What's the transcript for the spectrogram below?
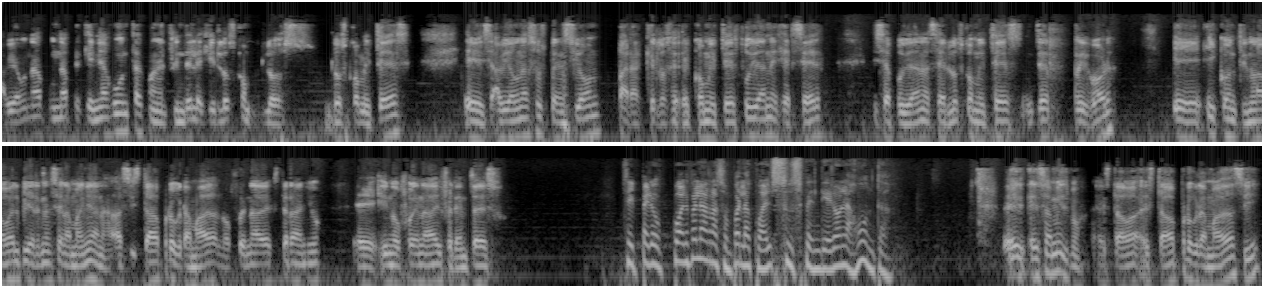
Había una, una pequeña Junta con el fin de elegir los, los, los comités. Eh, había una suspensión para que los eh, comités pudieran ejercer y se pudieran hacer los comités de rigor. Eh, y continuaba el viernes en la mañana. Así estaba programada, no fue nada extraño eh, y no fue nada diferente a eso. Sí, pero ¿cuál fue la razón por la cual suspendieron la Junta? Eh, esa misma estaba estaba programada así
